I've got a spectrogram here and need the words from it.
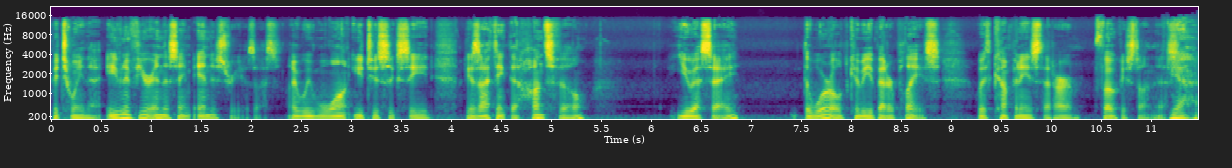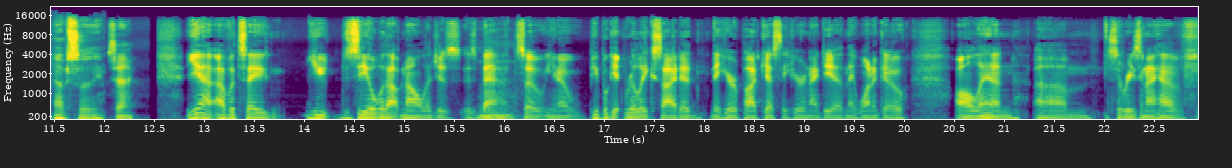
between that, even if you're in the same industry as us. Like we want you to succeed because I think that Huntsville, USA, the world can be a better place with companies that are focused on this. Yeah, absolutely. Zach. Yeah, I would say you zeal without knowledge is is bad. So you know, people get really excited. They hear a podcast, they hear an idea, and they want to go all in. Um, it's the reason I have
